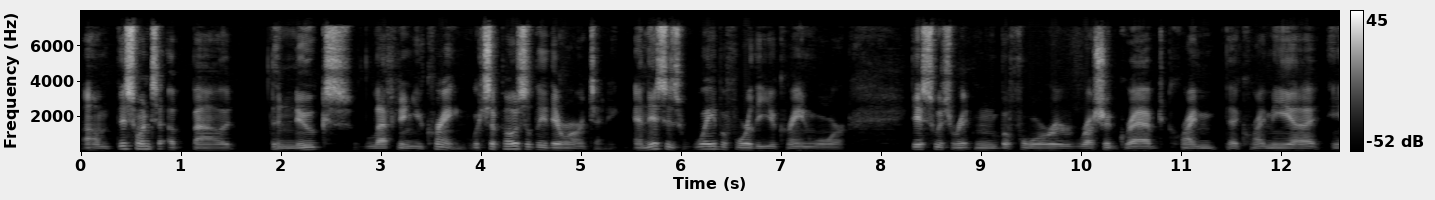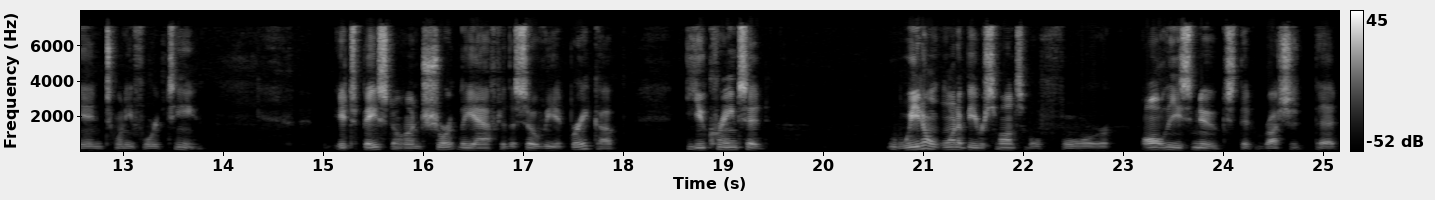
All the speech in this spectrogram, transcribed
Um, this one's about the nukes left in Ukraine, which supposedly there aren't any. And this is way before the Ukraine war. This was written before Russia grabbed Crime, the Crimea in 2014. It's based on shortly after the Soviet breakup, Ukraine said, we don't want to be responsible for all these nukes that Russia that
